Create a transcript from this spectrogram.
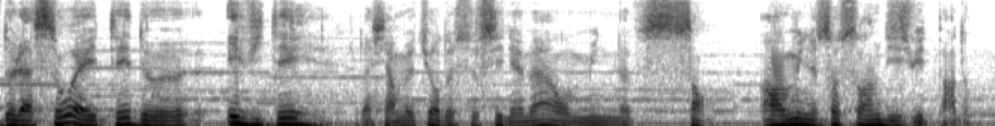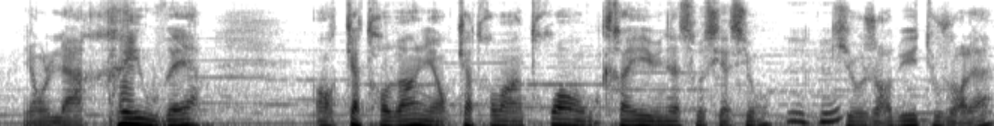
de l'assaut a été de éviter la fermeture de ce cinéma en, 1900, en 1978. Pardon. Et on l'a réouvert en 80 et en 83, on crée une association mhm. qui aujourd'hui est toujours là.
